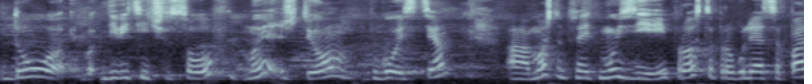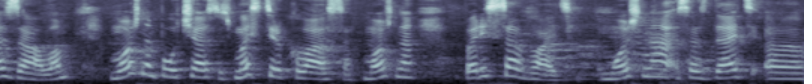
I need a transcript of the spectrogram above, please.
до 9 часов мы ждем в гости. А, можно посмотреть музей, просто прогуляться по залам. Можно поучаствовать в мастер-классах, можно порисовать, можно создать э,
